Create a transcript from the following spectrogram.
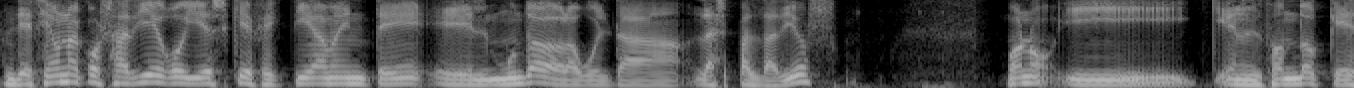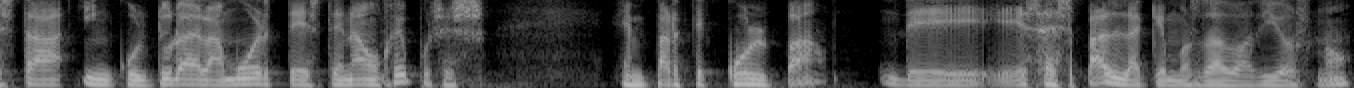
Decía una cosa Diego y es que efectivamente el mundo ha dado la vuelta la espalda a Dios. Bueno, y en el fondo que esta incultura de la muerte esté en auge, pues es en parte culpa de esa espalda que hemos dado a Dios, ¿no?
